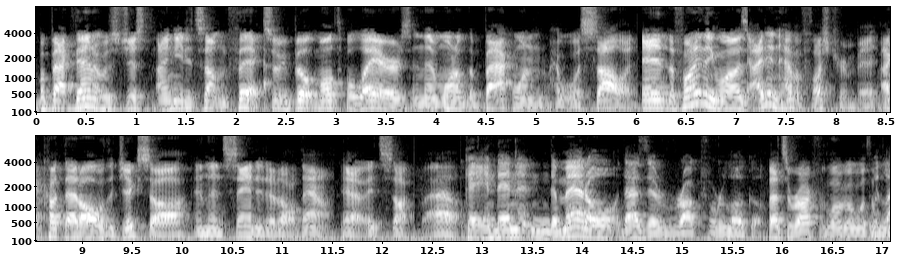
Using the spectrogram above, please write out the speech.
But back then it was just I needed something thick, so we built multiple layers, and then one of the back one was solid. And the funny thing was I didn't have a flush trim bit. I cut that all with a jigsaw and then sanded it all down. Yeah, it sucked. Wow. Okay, and then in the metal, that's the Rockford logo. That's a Rockford logo with, a With blue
